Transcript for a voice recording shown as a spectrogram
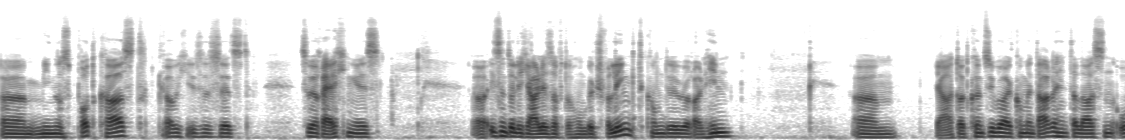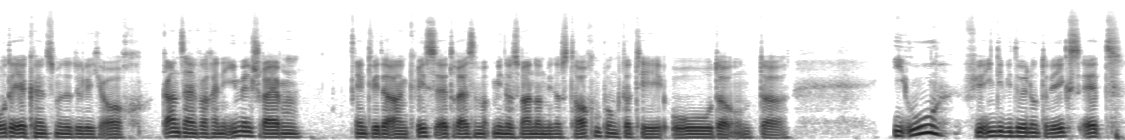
äh, minus Podcast, glaube ich, ist es jetzt zu erreichen ist. Äh, ist natürlich alles auf der Homepage verlinkt, kommt ihr überall hin. Ähm, ja, dort könnt ihr überall Kommentare hinterlassen oder ihr könnt mir natürlich auch ganz einfach eine E-Mail schreiben, entweder an chris.reisen-wandern-tauchen.at oder unter EU für individuell unterwegs at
